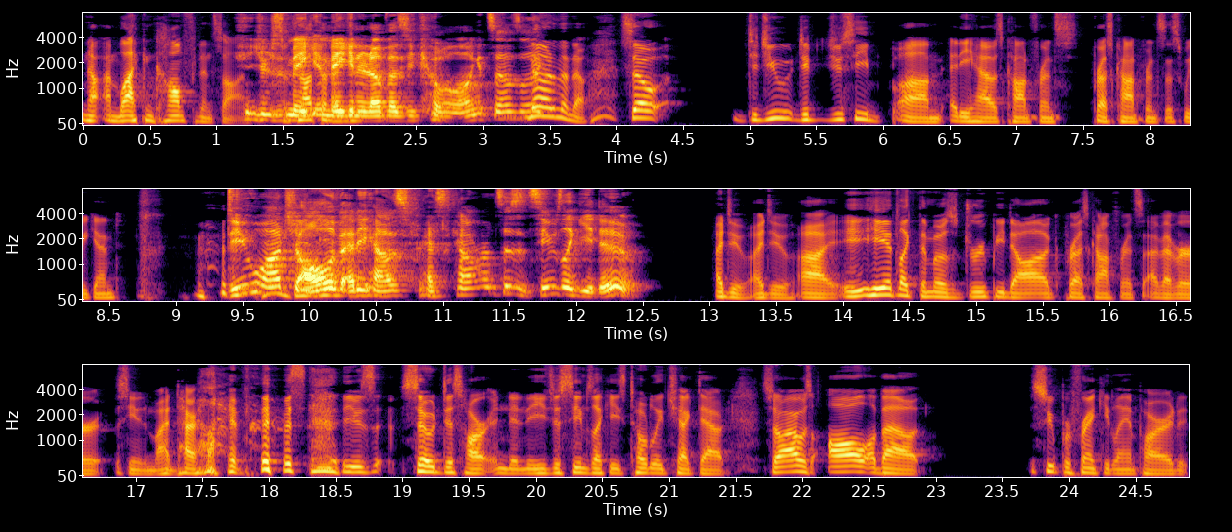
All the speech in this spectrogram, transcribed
not. I'm lacking confidence on. You're just It's not making I making it up as you go along. It sounds like No, no, no, no. So. Did you did you see um, Eddie Howe's conference press conference this weekend? Do you watch all of Eddie Howe's press conferences? It seems like you do. I do, I do. Uh, he, he had like the most droopy dog press conference I've ever seen in my entire life. it was, he was so disheartened, and he just seems like he's totally checked out. So I was all about Super Frankie Lampard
